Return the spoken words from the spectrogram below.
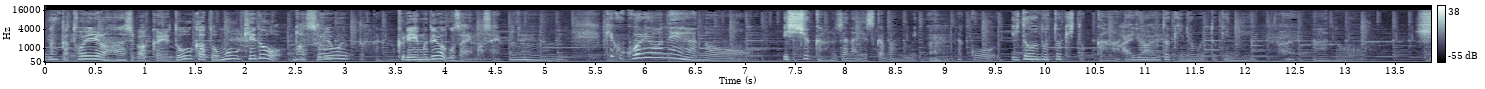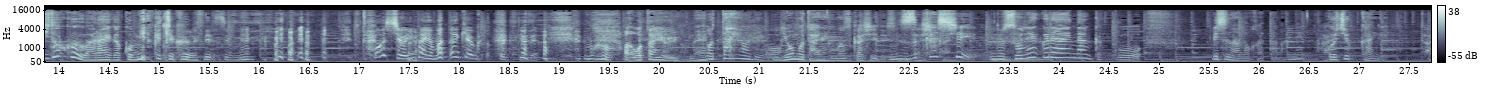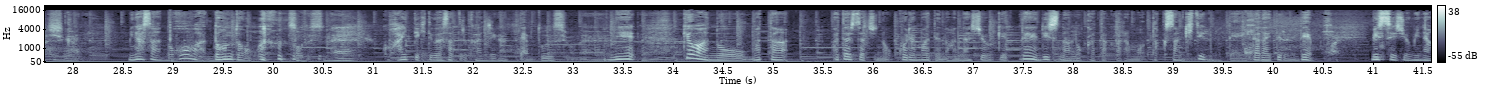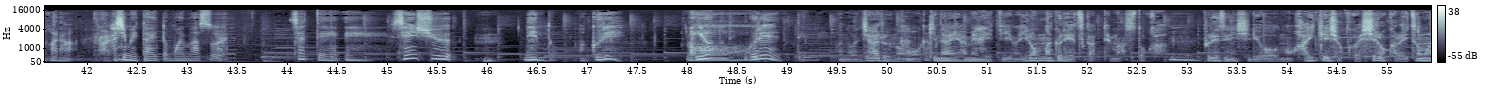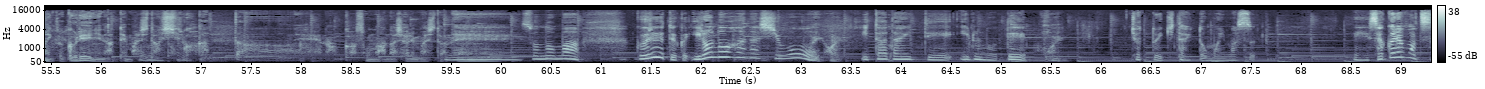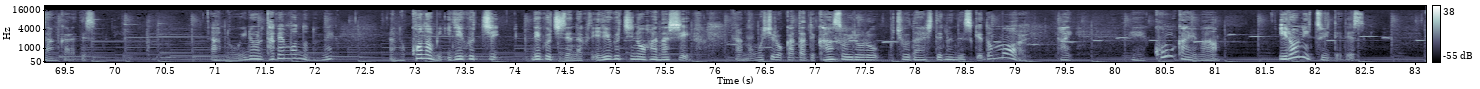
なんかトイレの話ばっかりでどうかと思うけど、まあ、それをクレームではございませんみたいな、うん、結構これをねあの1週間あるじゃないですか番組。だからこう移動の時とか、はいい、ろんな時に読む時にはい。あのひどく笑いがこみ上げてくるんですよね。どうしよう今読まなきゃよかったっていう もう。あお便りをね。お便りを。読むタイミング難しいですね難しい。それぐらいなんかこうリスナーの方はね、はい。50回確か皆さんの方はどんどんこにそうですね。う入ってきてくださってる感じがあって。本当ですよね。ね。うん。今日はあのまた私たちのこれまでの話を受けてリスナーの方からもたくさん来てるのでい。ただいてるんではい。メッセージを見ながらはい。始めたいと思います。はい。さて、えー先週年度、まあ、グレー、まあ、いろんなねグレーっていうね、あの JAL の機内アメニティのいろんなグレー使ってますとか、うん、プレゼン資料の背景色が白からいつの間にかグレーになってました面とか。白かった。ねなんかそんな話ありましたね。ねえ。そのまあグレーというか色のお話をはいはい。いただいているので、はい。ちょっと行きたいと思います。えー、桜餅さんからです。あのいろいろ食べ物のね、あの好み入り口出口じゃなくて入り口のお話、あの面白かったという感想をいろいろ頂戴してるんですけども、はい。えー今回は色についてです。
